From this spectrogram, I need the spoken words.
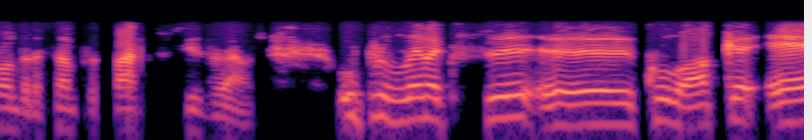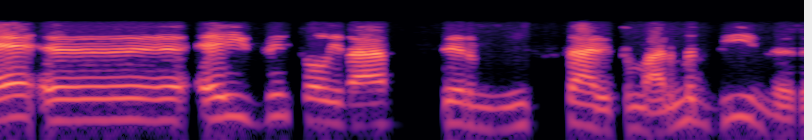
ponderação por parte dos cidadãos. O problema que se uh, coloca é uh, a eventualidade de ser necessário tomar medidas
